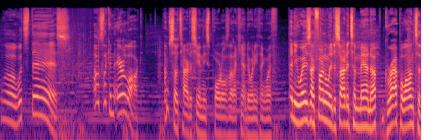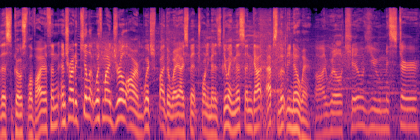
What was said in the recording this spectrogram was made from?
Whoa, what's this? Oh, it's like an airlock. I'm so tired of seeing these portals that I can't do anything with. Anyways, I finally decided to man up, grapple onto this ghost leviathan, and try to kill it with my drill arm, which, by the way, I spent 20 minutes doing this and got absolutely nowhere. I will kill you, mister.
